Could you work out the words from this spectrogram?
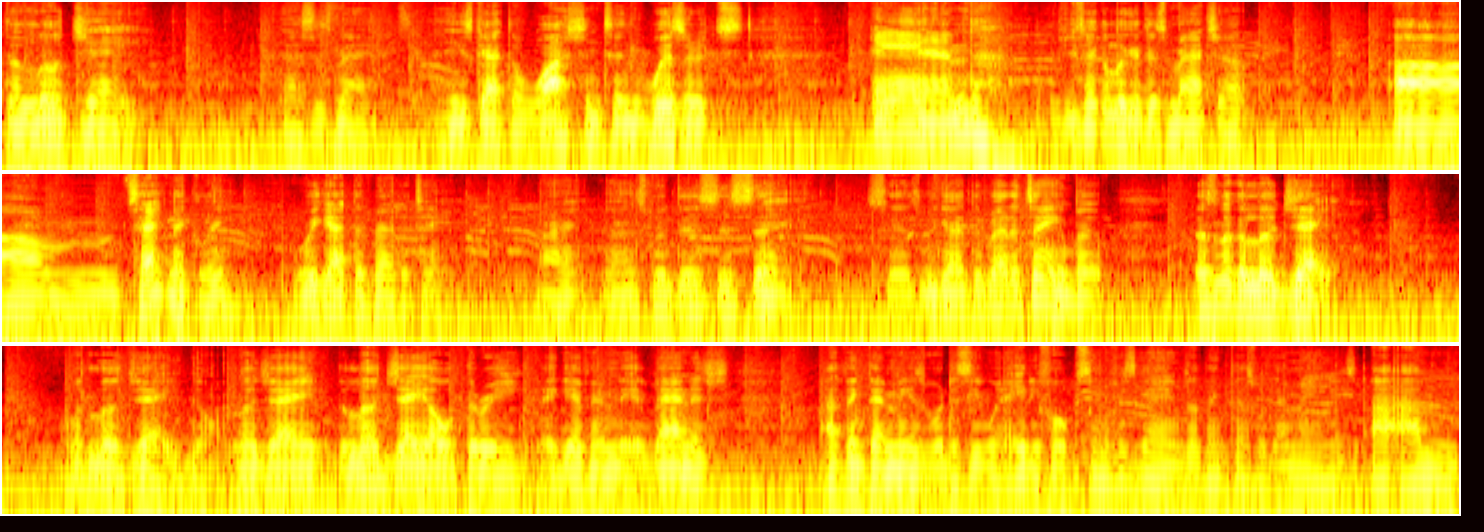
the Lil J. That's his name. And he's got the Washington Wizards, and if you take a look at this matchup, um, technically we got the better team, right? That's what this is saying. Says we got the better team, but let's look at Lil J. What's Lil J doing? Lil J, the Lil J03, they give him the advantage I think that means what does he win 84% of his games? I think that's what that means. I, am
